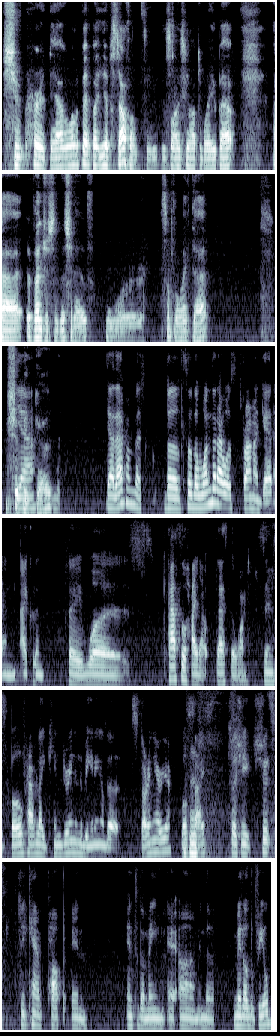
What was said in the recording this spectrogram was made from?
shoot her down a little bit, but you have stealth on the team as long as you don't have to worry about uh, Avengers Initiative or something like that. Should Yeah, be good. yeah, that one was the so the one that I was trying to get and I couldn't play was Castle Hideout. That's the one. Since both have like hindering in the beginning of the starting area, both Mhm. sides, so she should she can't pop in into the main um in the middle of the field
